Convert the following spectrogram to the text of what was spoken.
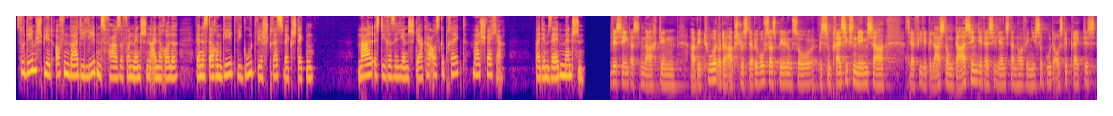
Zudem spielt offenbar die Lebensphase von Menschen eine Rolle, wenn es darum geht, wie gut wir Stress wegstecken. Mal ist die Resilienz stärker ausgeprägt, mal schwächer. Bei demselben Menschen. Wir sehen, dass nach dem Abitur oder Abschluss der Berufsausbildung so bis zum 30. Lebensjahr sehr viele Belastungen da sind, die Resilienz dann häufig nicht so gut ausgeprägt ist.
